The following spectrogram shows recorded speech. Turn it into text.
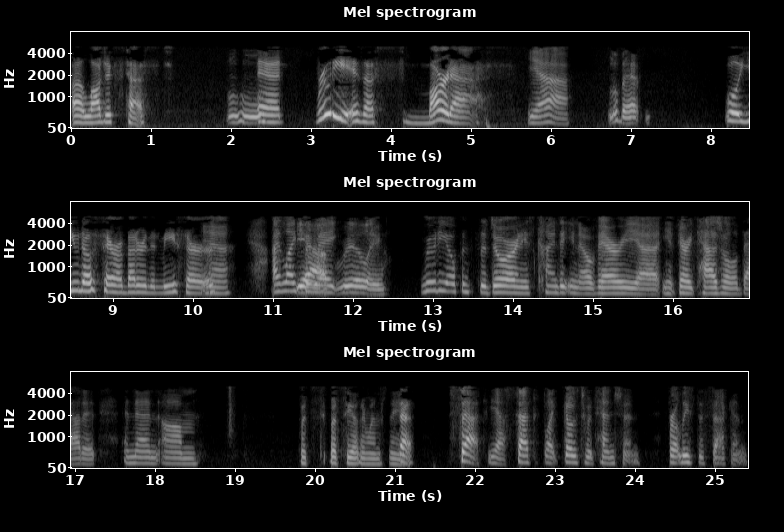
uh, logics test, hmm and Rudy is a smartass. Yeah. A little bit. Well, you know Sarah better than me, sir. Yeah. I like yeah, the way really. Rudy opens the door and he's kind of, you know, very, uh, you know, very casual about it. And then, um, what's, what's the other one's name? Seth. Seth, yeah. Seth, like, goes to attention for at least a second.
